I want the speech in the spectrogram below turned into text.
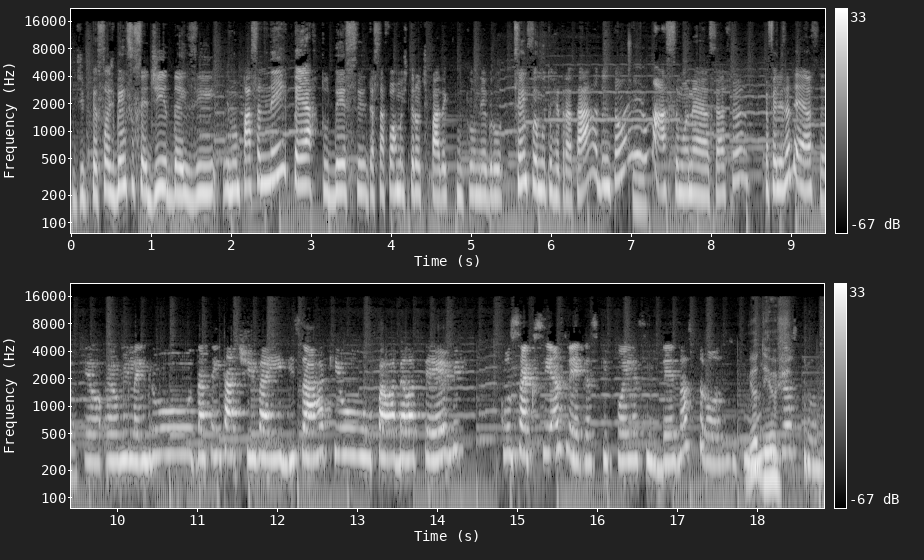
de pessoas bem-sucedidas e, e não passa nem perto desse, dessa forma estereotipada com que o negro sempre foi muito retratado, então é o máximo, né? Você acha que a feliz é dessa. Eu, eu me lembro da tentativa aí bizarra que o Falabella teve com Sexy e as Vegas, que foi assim, desastroso. Meu Deus. Desastroso.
